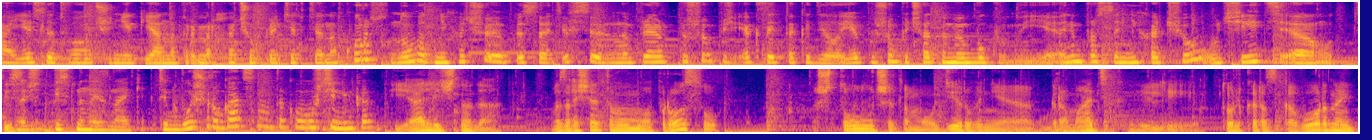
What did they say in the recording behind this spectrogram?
А если твой ученик, я, например, хочу прийти к тебе на курс, ну вот не хочу я писать, и все. Например, пишу, я, кстати, так и делаю, я пишу печатными буквами, я просто не хочу учить э, вот, значит, Письменные. знаки. Ты будешь ругаться на такого ученика? Я лично да. Возвращаясь к тому вопросу, что лучше, там, аудирование, грамматика или только разговорный,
